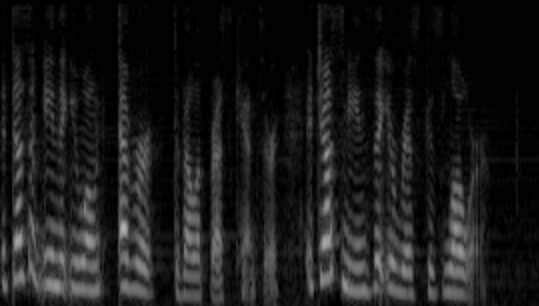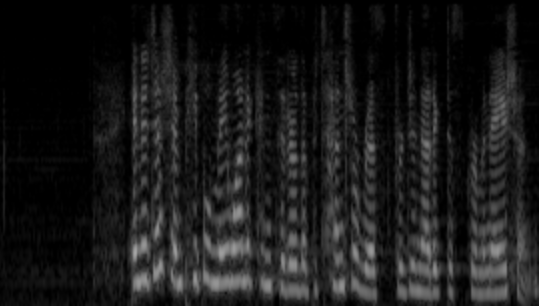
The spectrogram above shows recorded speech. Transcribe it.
It doesn't mean that you won't ever develop breast cancer. It just means that your risk is lower. In addition, people may want to consider the potential risk for genetic discrimination.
